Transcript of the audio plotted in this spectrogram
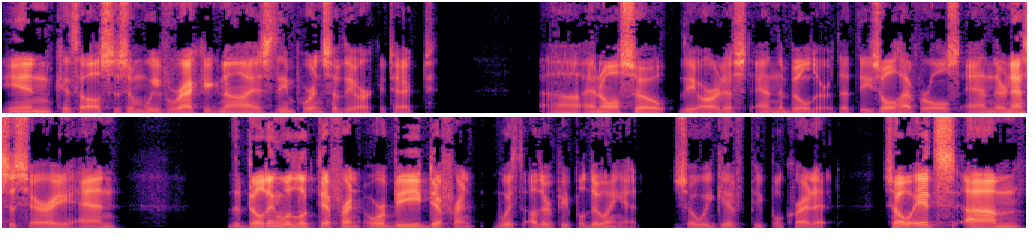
in Catholicism, we've recognized the importance of the architect uh, and also the artist and the builder, that these all have roles and they're necessary. And the building will look different or be different with other people doing it. So we give people credit. So it's, um,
